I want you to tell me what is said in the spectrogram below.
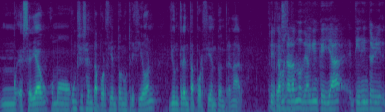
mm, sería como un 60% nutrición y un 30% entrenar. Sí, estamos hablando de alguien que ya tiene interior...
